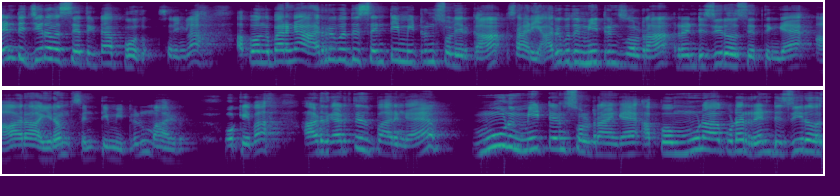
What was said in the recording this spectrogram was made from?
ரெண்டு ஜீரோவை சேர்த்துக்கிட்டா போதும். சரிங்களா? அப்போ அங்கே பாருங்கள் அறுபது சென்டிமீட்டர்னு சொல்லியிருக்கான். சாரி அறுபது மீட்டர்னு சொல்கிறான் ரெண்டு ஜீரோ சேர்த்துங்க ஆறாயிரம் சென்டிமீட்டர்னு மாறிடும். ஓகேவா அதுக்கு அடுத்தது பாருங்கள் மூணு மீட்டர்னு சொல்கிறாங்க அப்போ மூணாக கூட ரெண்டு ஜீரோவை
